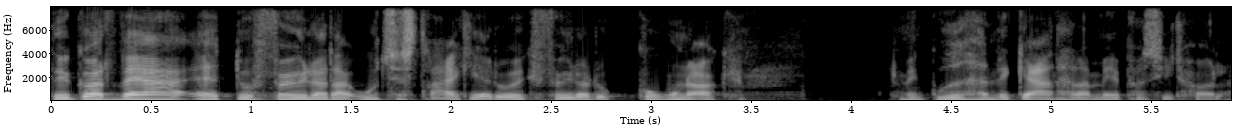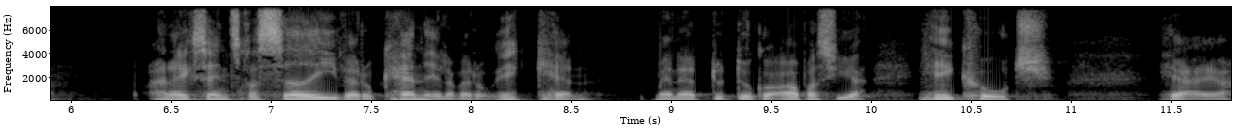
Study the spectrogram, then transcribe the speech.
Det kan godt være, at du føler dig utilstrækkelig, og du ikke føler, at du er god nok. Men Gud, han vil gerne have dig med på sit hold. Og han er ikke så interesseret i, hvad du kan eller hvad du ikke kan, men at du dukker op og siger, hey coach, her er jeg.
